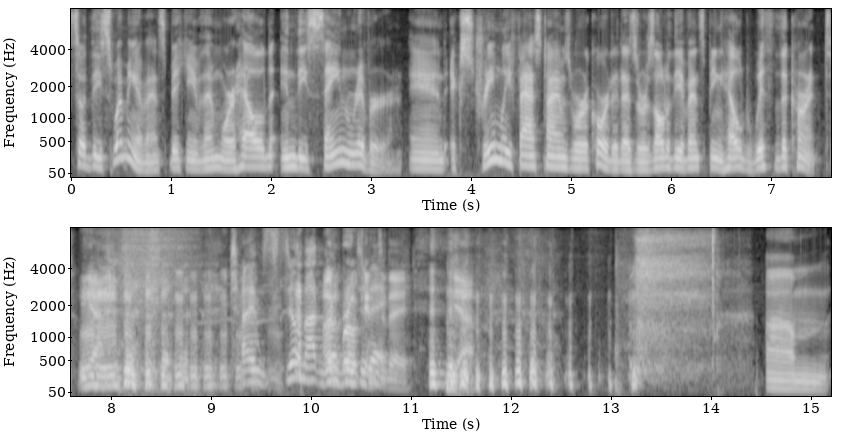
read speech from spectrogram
so the swimming events, speaking of them, were held in the Seine River, and extremely fast times were recorded as a result of the events being held with the current. Yeah, Time's still not broken, unbroken today. today. Yeah. Um,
